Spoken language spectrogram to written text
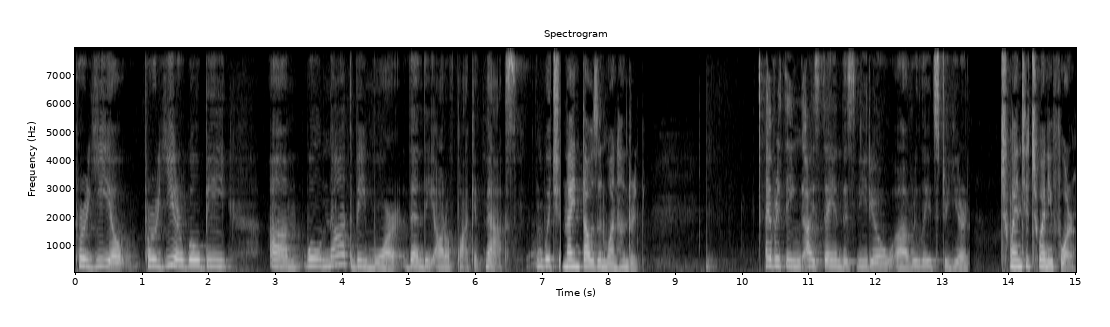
per year per year will be um, will not be more than the out of pocket max, which 9100. Everything I say in this video uh, relates to year 2024.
